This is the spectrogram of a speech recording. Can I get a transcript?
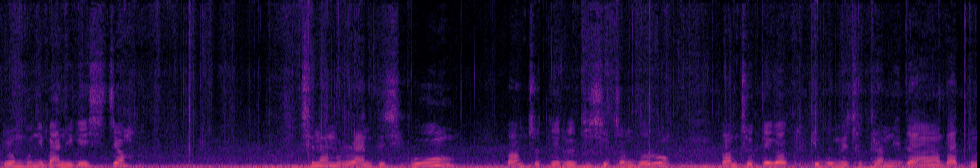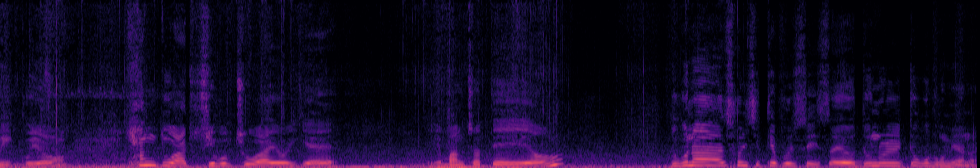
그런 분이 많이 계시죠? 시나물을 안 드시고 망초대를 드실 정도로 망초대가 그렇게 몸에 좋답니다. 맛도 있고요. 향도 아주 제법 좋아요, 이게. 이게 망초대예요. 누구나 손쉽게 볼 수 있어요. 눈을 뜨고 보면은.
